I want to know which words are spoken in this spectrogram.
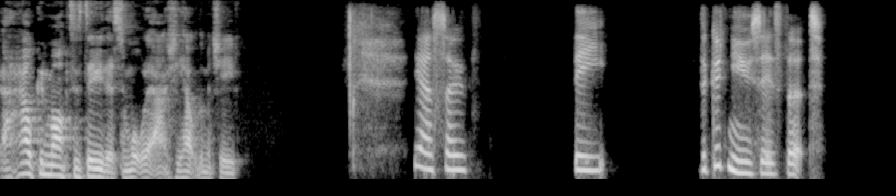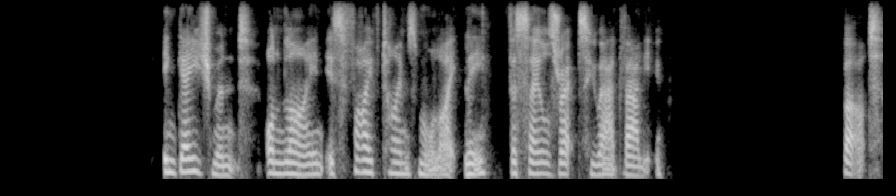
how can marketers do this, and what will it actually help them achieve? Yeah. So the the good news is that engagement online is five times more likely for sales reps who add value. But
